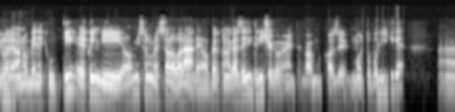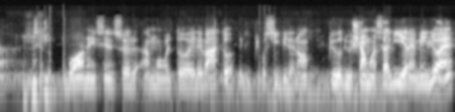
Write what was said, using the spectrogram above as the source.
mi volevano bene tutti e quindi oh, mi sono messo a lavorare, ho aperto una casa editrice che ovviamente fa cose molto politiche, uh, in senso buono, in senso molto elevato, il più possibile, no? Più riusciamo a salire meglio è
